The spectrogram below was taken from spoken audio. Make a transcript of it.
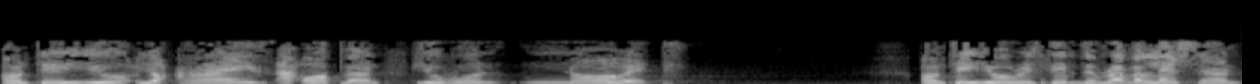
Until you, your eyes are open, you won't know it until you receive the revelation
